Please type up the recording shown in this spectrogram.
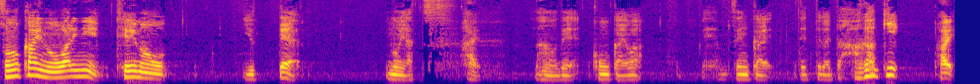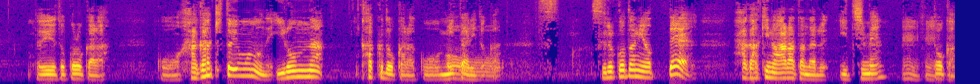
その回の終わりにテーマを言ってのやつ。はい。なので今回は、えー前回てってが言ったハガキ。はい。というところからこうハガキというものをねいろんな角度からこう見たりとかすることによってハガキの新たなる一面うんうんとか、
